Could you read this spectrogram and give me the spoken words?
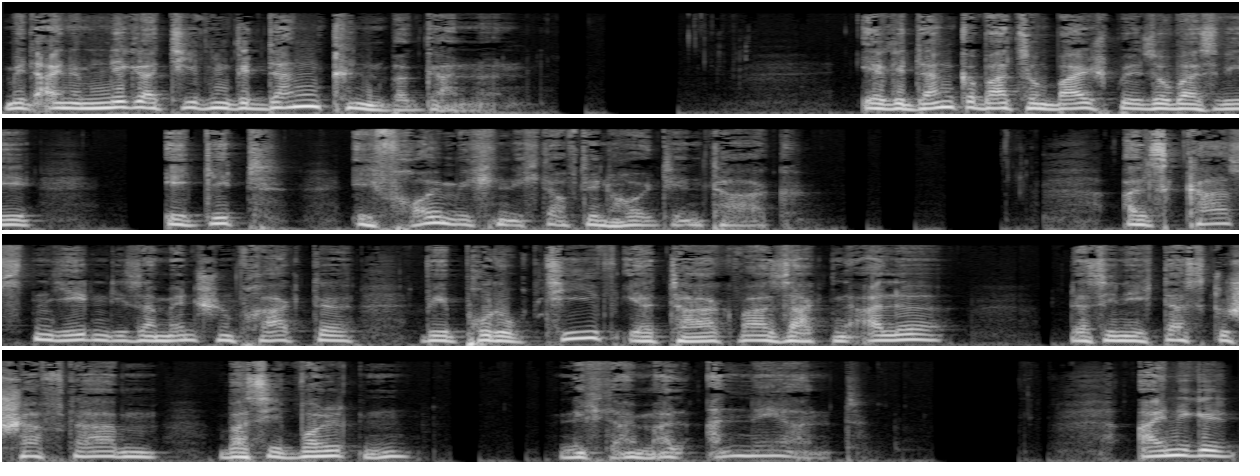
mit einem negativen Gedanken begannen. Ihr Gedanke war zum Beispiel sowas wie Egit, ich freue mich nicht auf den heutigen Tag. Als Carsten jeden dieser Menschen fragte, wie produktiv ihr Tag war, sagten alle, dass sie nicht das geschafft haben, was sie wollten, nicht einmal annähernd. Einige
